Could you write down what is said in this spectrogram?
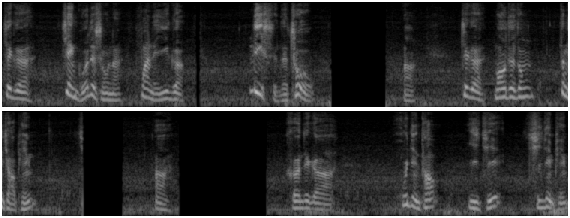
这个。建国的时候呢，犯了一个历史的错误，啊，这个毛泽东、邓小平，啊，和这个胡锦涛以及习近平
